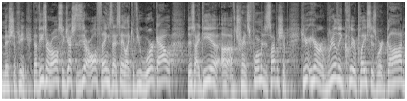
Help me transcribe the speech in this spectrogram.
mission community. Now, these are all suggestions. These are all things that I say, like, if you work out this idea of, of transformative discipleship, here, here are really clear places where God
